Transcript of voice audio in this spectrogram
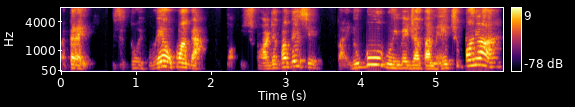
mas peraí, hesitou com E ou com H? Bom, isso pode acontecer. Vai no Google imediatamente e põe lá.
